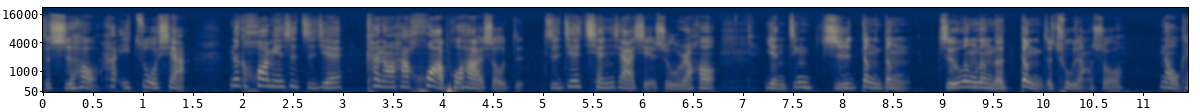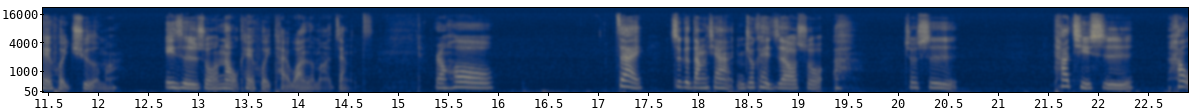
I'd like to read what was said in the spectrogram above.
的时候，他一坐下，那个画面是直接看到他划破他的手指，直接签下血书，然后眼睛直瞪瞪、直愣愣的瞪着处长说：“那我可以回去了吗？”意思是说，那我可以回台湾了吗？这样子。然后在这个当下，你就可以知道说啊。就是他其实他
